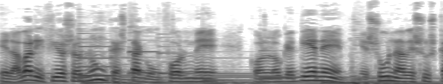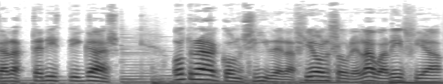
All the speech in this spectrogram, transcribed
el avaricioso nunca está conforme con lo que tiene, es una de sus características. Otra consideración sobre la avaricia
